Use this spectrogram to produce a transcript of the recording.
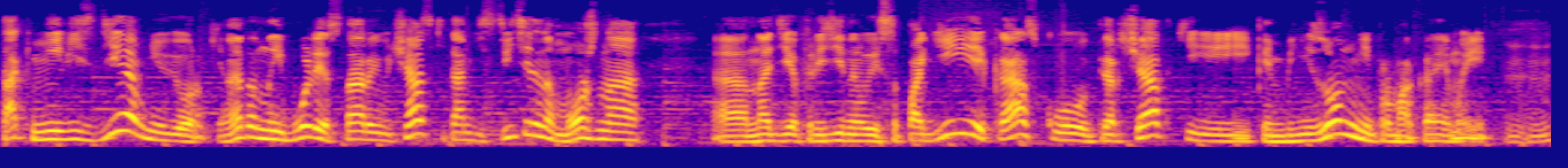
так не везде в Нью-Йорке, но это наиболее старые участки, там действительно можно Э, надев резиновые сапоги, каску, перчатки и комбинезон непромокаемый, угу.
